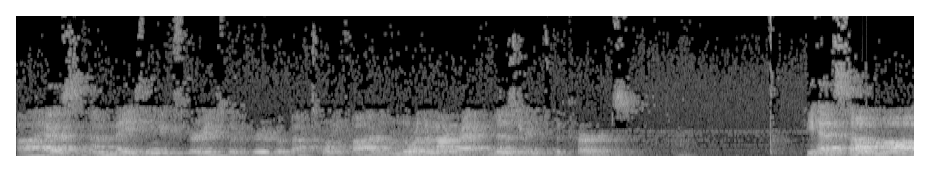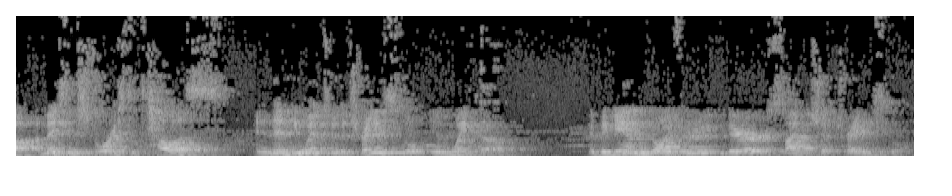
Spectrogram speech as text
uh, has an amazing experience with a group of about 25 in northern Iraq ministering to the Kurds. He had some uh, amazing stories to tell us, and then he went to the training school in Waco and began going through their discipleship training school.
